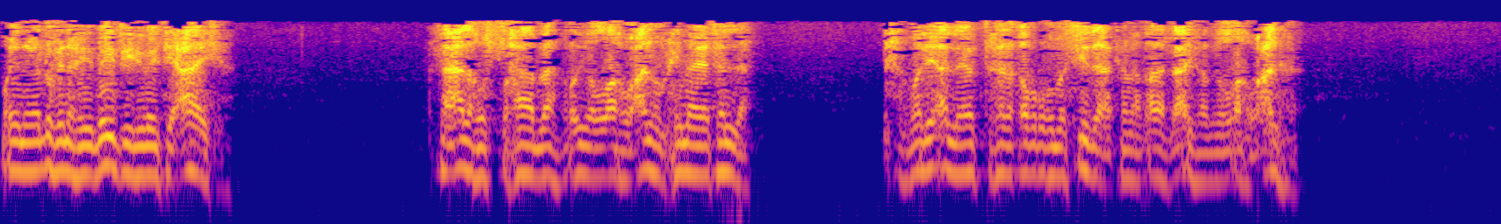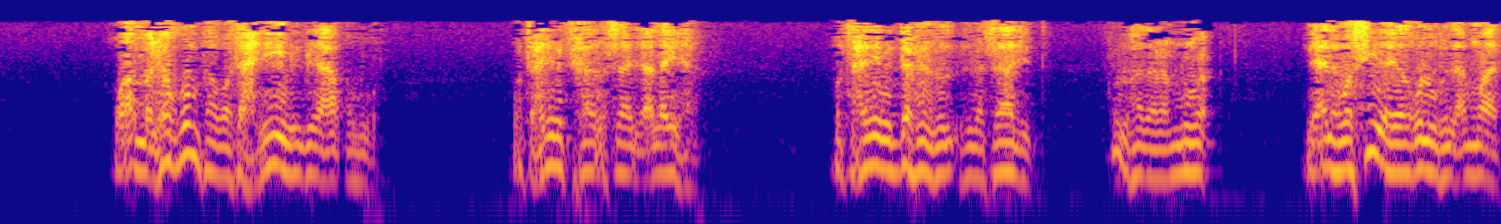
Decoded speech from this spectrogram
وإنما دفن في بيته في بيت عائشة. فعله الصحابة رضي الله عنهم حماية له. ولئلا يتخذ قبره مسجدا كما قالت عائشة رضي الله عنها. وأما الحكم فهو تحريم البناء على القبور وتحريم اتخاذ المساجد عليها وتحريم الدفن في المساجد. كل هذا ممنوع لأنه وسيلة إلى الغلو في الأموات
